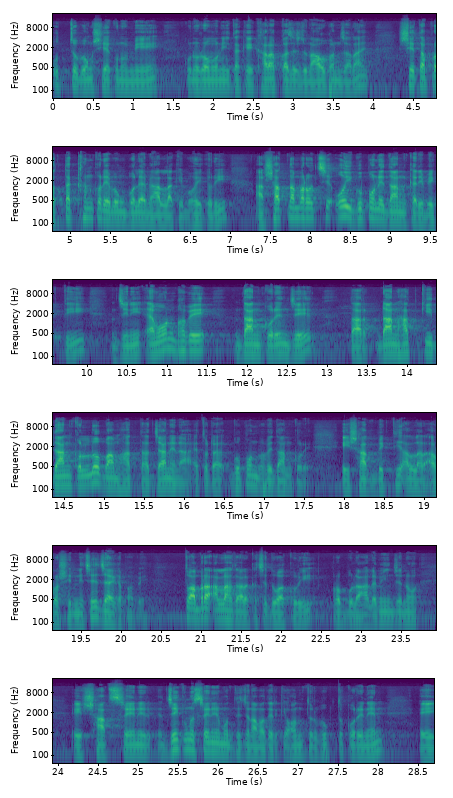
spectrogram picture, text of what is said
উচ্চ বংশীয় কোনো মেয়ে কোনো রমণী তাকে খারাপ কাজের জন্য আহ্বান জানায়, সে তা প্রত্যাখ্যান করে এবং বলে, আমি আল্লাহকে ভয় করি। আর সাত নাম্বার হচ্ছে, ওই গোপনে দানকারী ব্যক্তি যিনি এমনভাবে দান করেন যে তার ডান হাত কি দান করল, বাম হাত তা জানে না, এতটা গোপনভাবে দান করে। এই সাত ব্যক্তি আল্লাহর আরশের নিচে জায়গা পাবে। তো আমরা আল্লাহ তালার কাছে দোয়া করি, রব্বুল আলমিন যেন এই সাত শ্রেণির, যে কোনো শ্রেণির মধ্যে যেন আমাদেরকে অন্তর্ভুক্ত করে নেন। এই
